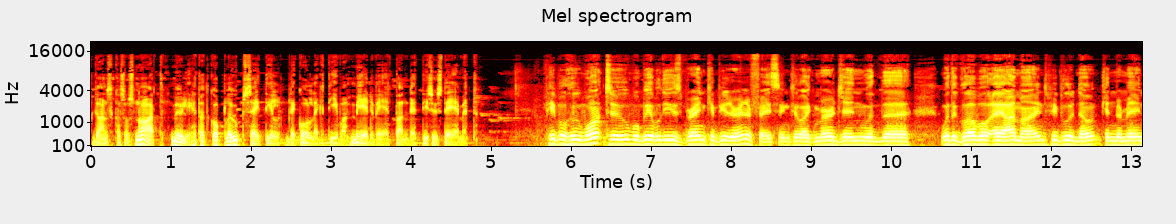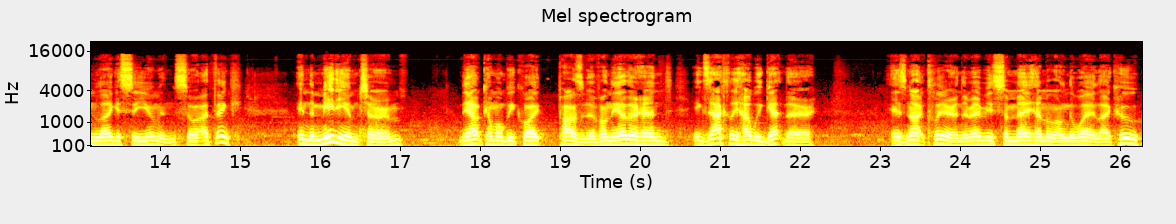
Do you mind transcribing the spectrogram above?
ganska så snart möjlighet att koppla upp sig till det kollektiva medvetandet i systemet. people who want to will be able to use brain computer interfacing to like merge in with the with the global AI mind. People who don't can remain legacy humans. So I think in the medium term the outcome will be quite positive. On the other hand, exactly how we get there is not clear and there may be some mayhem along the way like who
